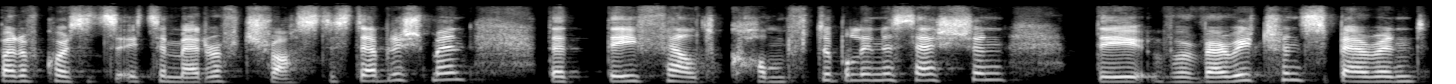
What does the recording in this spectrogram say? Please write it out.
but of course it's it's a matter of trust establishment that they felt comfortable in a session. They were very transparent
